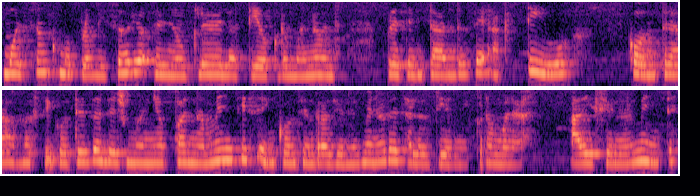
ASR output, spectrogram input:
muestran como provisorio el núcleo de la tiocromanona, presentándose activo contra mastigotes de Leishmania panamensis en concentraciones menores a los 10 micromolar. Adicionalmente,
